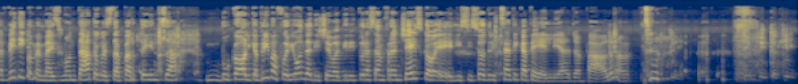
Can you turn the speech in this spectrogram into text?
Eh, vedi come mi hai smontato questa partenza bucolica. Prima fuori onda dicevo addirittura San Francesco e, e gli si sono drizzati i capelli a Giampaolo. Ma... Sì, sì, sì, perché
